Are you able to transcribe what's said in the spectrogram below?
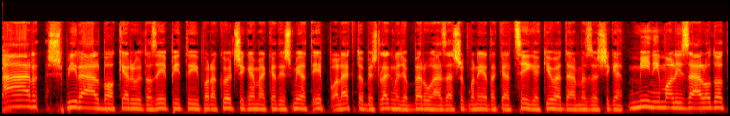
Ár spirálba került az építőipar a költségemelkedés miatt épp a legtöbb és legnagyobb beruházásokban érdekelt cégek jövedelmezősége minimalizálódott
